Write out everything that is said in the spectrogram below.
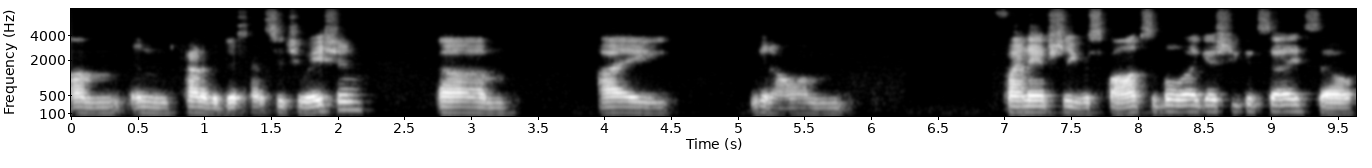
I'm in kind of a different situation. Um, I, you know, I'm financially responsible, I guess you could say. So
